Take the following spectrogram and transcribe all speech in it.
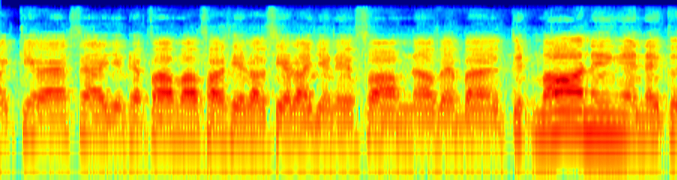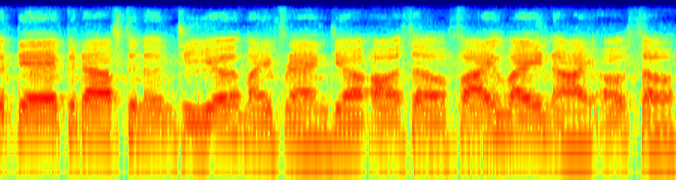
IQSA Uniform Alpha Zero Sierra Uniform November Good morning and a good day, good afternoon to you my friend You're also 5Y9 also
